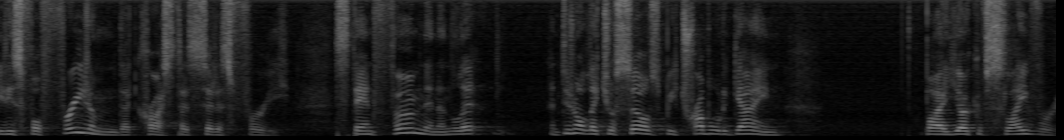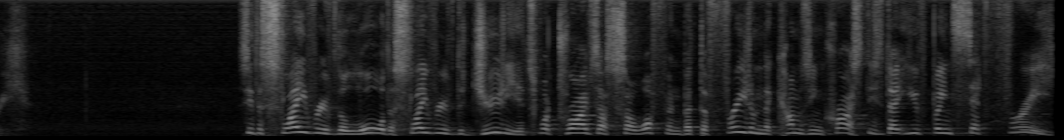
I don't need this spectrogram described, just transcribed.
it is for freedom that Christ has set us free. Stand firm then and, let, and do not let yourselves be troubled again by a yoke of slavery. See, the slavery of the law, the slavery of the duty, it's what drives us so often. But the freedom that comes in Christ is that you've been set free.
